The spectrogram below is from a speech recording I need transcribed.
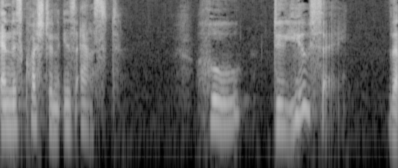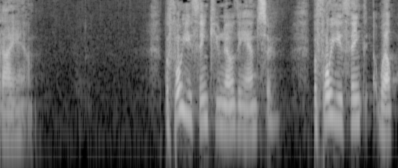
And this question is asked Who do you say that I am? Before you think you know the answer, before you think, well,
